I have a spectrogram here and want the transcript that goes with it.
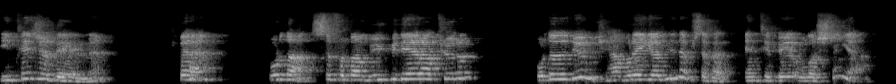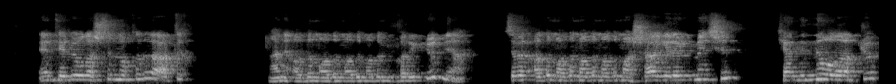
integer değerini ben burada sıfırdan büyük bir değer atıyorum. Burada da diyorum ki ha buraya geldiğinde bu sefer en tepeye ulaştın ya. En tepeye ulaştığın noktada da artık hani adım adım adım adım yukarı gidiyordun ya. Bu sefer adım adım adım adım aşağı gelebilmen için kendini ne olarak gör?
